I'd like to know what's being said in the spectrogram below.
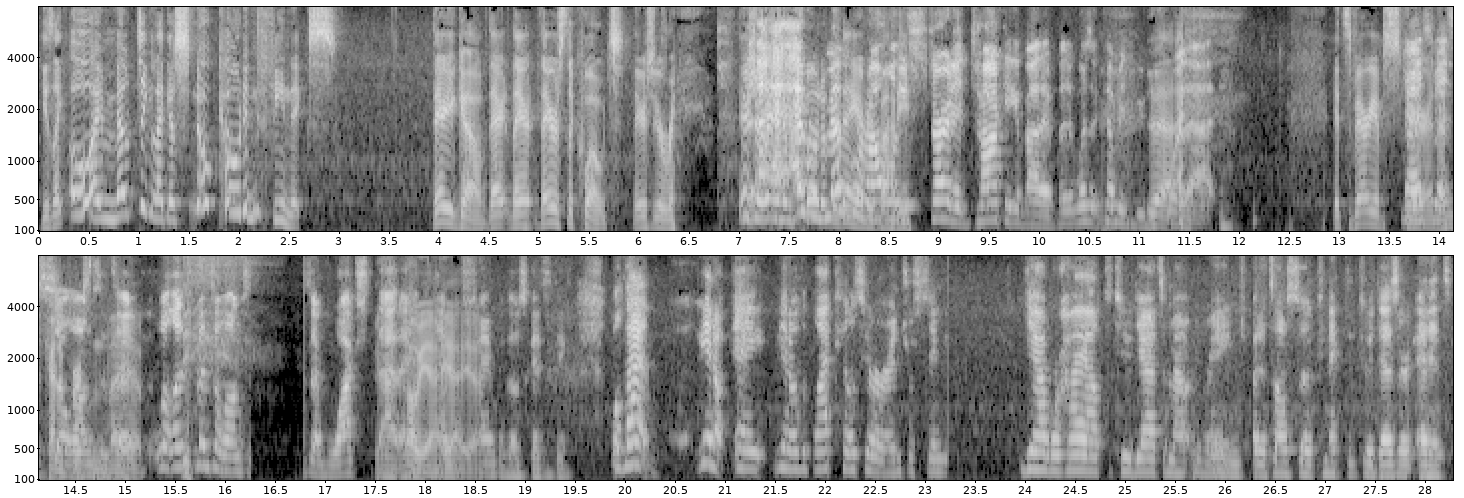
He's like, "Oh, I'm melting like a snow cone in Phoenix." There you go. There there there's the quote. There's your There's your random I, I quote of the remember day, when all you started talking about it, but it wasn't coming to me before Yeah. that. It's very obscure, it's and that's the kind so of person that I am. well, it's been so long since I've watched that. I Oh, haven't yeah, yeah, yeah. time for those kinds of things. Well, that you know, a you know, the Black Hills here are interesting. Yeah, we're high altitude. Yeah, it's a mountain range, but it's also connected to a desert, and it's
